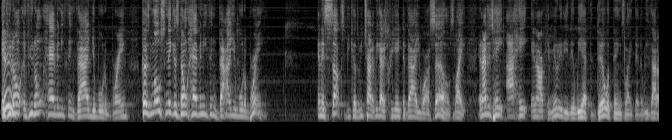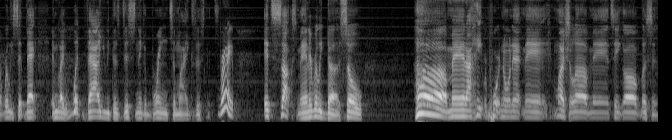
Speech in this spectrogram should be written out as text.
If you don't, if you don't have anything valuable to bring, because most niggas don't have anything valuable to bring. And it sucks because we try to we got to create the value ourselves. Like, and I just hate I hate in our community that we have to deal with things like that. That we got to really sit back and be like, what value does this nigga bring to my existence? Right. It sucks, man. It really does. So, oh man, I hate reporting on that, man. Much love, man. Takeoff. Listen,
